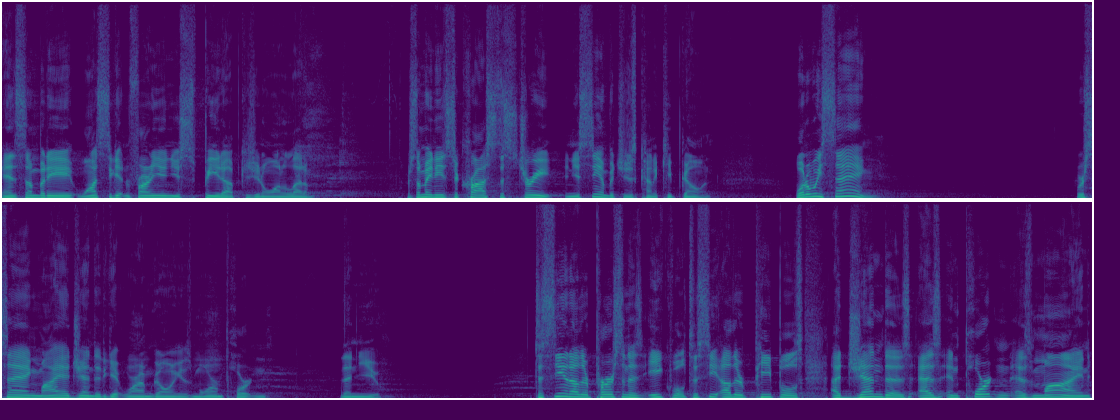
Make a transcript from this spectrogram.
and somebody wants to get in front of you and you speed up because you don't want to let them? Or somebody needs to cross the street and you see them, but you just kind of keep going. What are we saying? We're saying my agenda to get where I'm going is more important than you. To see another person as equal, to see other people's agendas as important as mine,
